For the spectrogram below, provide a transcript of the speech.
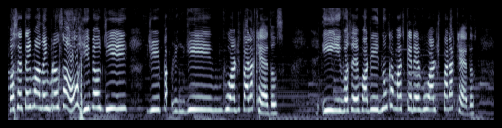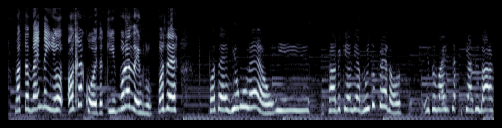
você tem uma lembrança horrível de, de, de voar de paraquedas. E você pode nunca mais querer voar de paraquedas. Mas também tem outra coisa, que, por exemplo, você, você viu um leão e sabe que ele é muito feroz. Isso vai te ajudar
